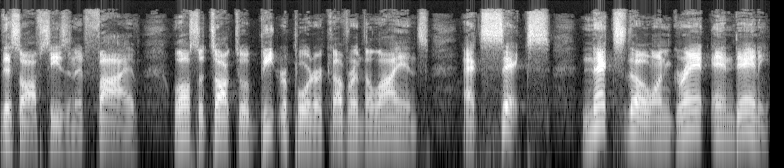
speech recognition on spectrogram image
this offseason at 5. We'll also talk to a beat reporter covering the Lions at 6. Next, though, on Grant and Danny,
